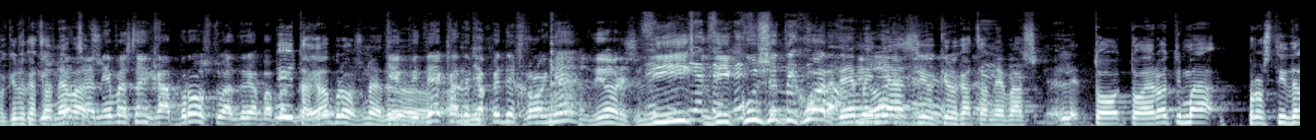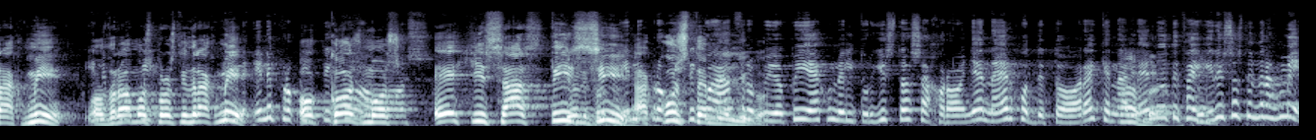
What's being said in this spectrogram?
ο κύριος Κατσανέβας. Κατσανέβας ήταν γαμπρός του Ανδρέα Παπαδόπουλου. Ήταν γαμπρός, ναι. Και επί 10-15 χρόνια διοικούσε τη χώρα. Δεν με νοιάζει ο κύριος Κατσανέβας. Το, το ερώτημα προς τη δραχμή ο δρόμος προς τη δραχμή. ο κόσμος έχει σαστήσει. Ακούστε με λίγο. άνθρωποι οι οποίοι έχουν λειτουργήσει τόσα χρόνια να έρχονται τώρα και να λένε ότι θα γυρίσω στη δραχμή.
